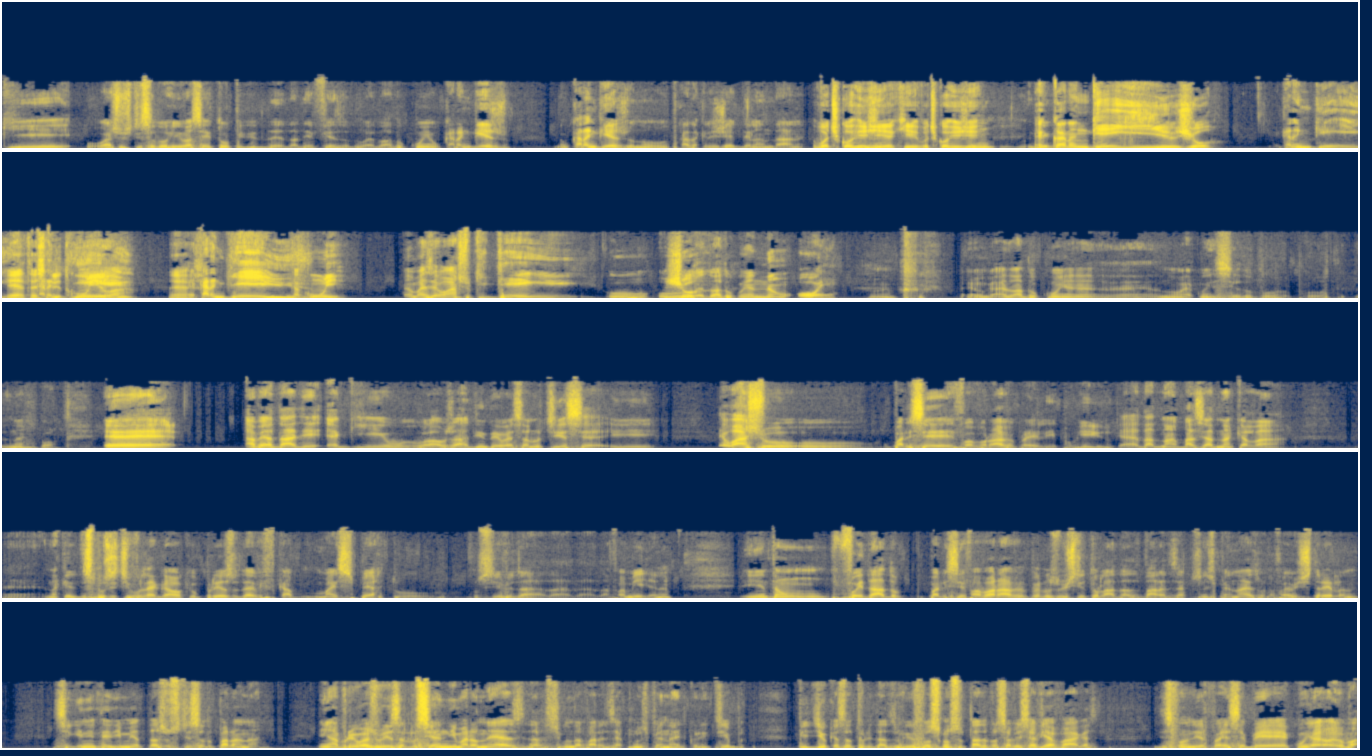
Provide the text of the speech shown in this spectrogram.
que a Justiça do Rio aceitou o pedido de, da defesa do Eduardo Cunha, o caranguejo, um caranguejo, no, por causa daquele jeito dele andar, né? Vou te corrigir hum. aqui, vou te corrigir. Hum, é caranguejo. Caranguejo. É, tá escrito com I lá. É, é caranguejo. Tá com I. Mas eu acho que gay o, o Eduardo Cunha não o é. Né? é Eduardo Cunha é, não é conhecido por. por né? Bom, é, a verdade é que o, o Jardim deu essa notícia e eu acho o, o parecer favorável para ele ir para o Rio, é dado na, baseado naquela. É, naquele dispositivo legal que o preso deve ficar mais perto possível da, da, da, da família, né? E então foi dado parecer favorável pelo juiz titular das varas de execuções penais, o Rafael Estrela, né, seguindo entendimento da Justiça do Paraná. Em abril, a juíza Luciani Maronese, da segunda vara de execuções penais de Curitiba, pediu que as autoridades do Rio fossem consultadas para saber se havia vagas disponíveis para receber.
